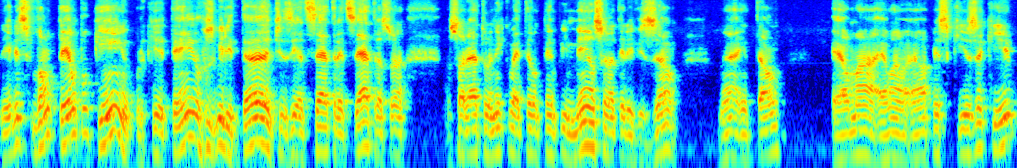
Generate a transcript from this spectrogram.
Eles vão ter um pouquinho, porque tem os militantes e etc, etc. A Soraya Tronic vai ter um tempo imenso na televisão, né? então é uma, é, uma, é uma pesquisa que,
